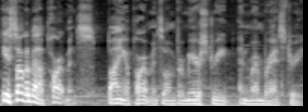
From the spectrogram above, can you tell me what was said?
He was talking about apartments, buying apartments on Vermeer Street and Rembrandt Street.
